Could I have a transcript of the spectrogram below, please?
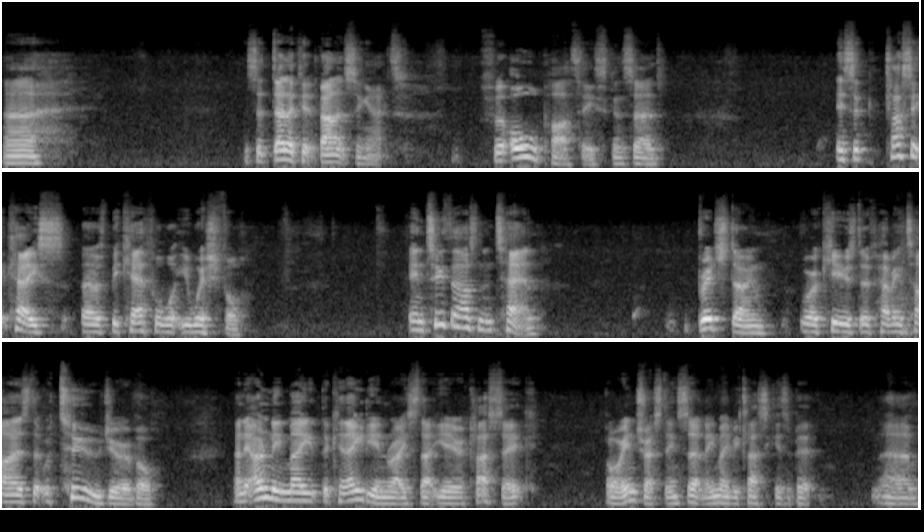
Uh, it's a delicate balancing act for all parties concerned. It's a classic case of be careful what you wish for. In 2010, Bridgestone were accused of having tyres that were too durable, and it only made the Canadian race that year a classic, or interesting. Certainly, maybe classic is a bit um,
